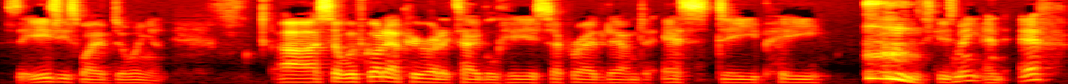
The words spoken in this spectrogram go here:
It's the easiest way of doing it. Uh, so we've got our periodic table here separated down to S, D, P, excuse me, and F.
